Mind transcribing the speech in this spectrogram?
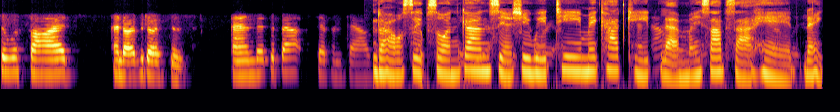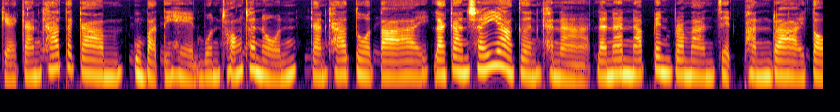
suicides and overdoses. เราสืบสวนการเสียชีวิตที่ไม่คาดคิดและไม่ทราบสาเหตุ ได้แก่การฆาตกรรม อุบัติเหตุบนท้องถนน การฆ่าตัวตาย และการใช้ยาเกินขนาด และนั่นนับเป็นประมาณ 7,000 รายต่อ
